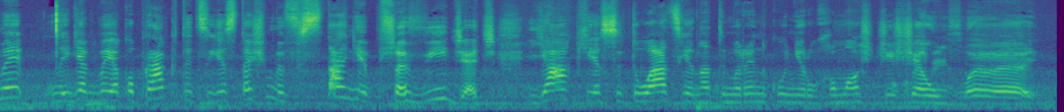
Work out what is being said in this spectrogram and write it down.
my, jakby jako praktycy, jesteśmy w stanie przewidzieć, jakie sytuacje na tym rynku nieruchomości się e,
